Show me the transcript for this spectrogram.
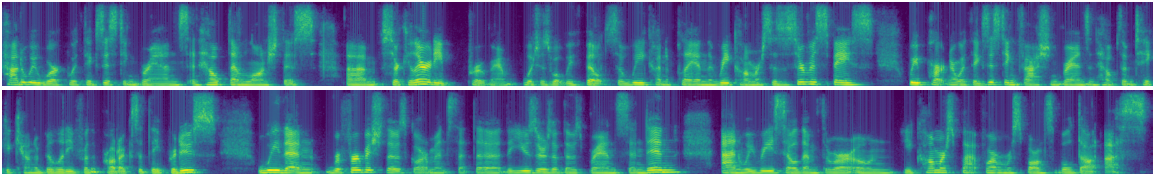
how do we work with existing brands and help them launch this um, circularity program, which is what we've built. So we kind of play in the re-commerce as a service space. We partner with existing fashion brands and help them take accountability for the products that they produce. We then refurbish those garments that the, the users of those brands send in, and we resell them through our own e-commerce platform, responsible.us.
